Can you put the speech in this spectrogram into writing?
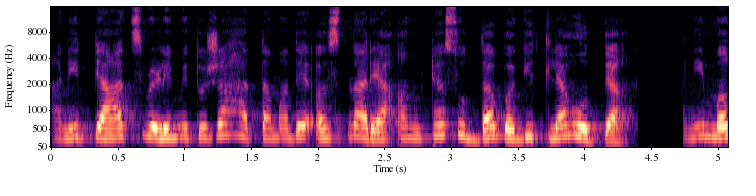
आणि त्याच वेळी मी तुझ्या हातामध्ये असणाऱ्या अंगठ्यासुद्धा बघितल्या होत्या. आणि मग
